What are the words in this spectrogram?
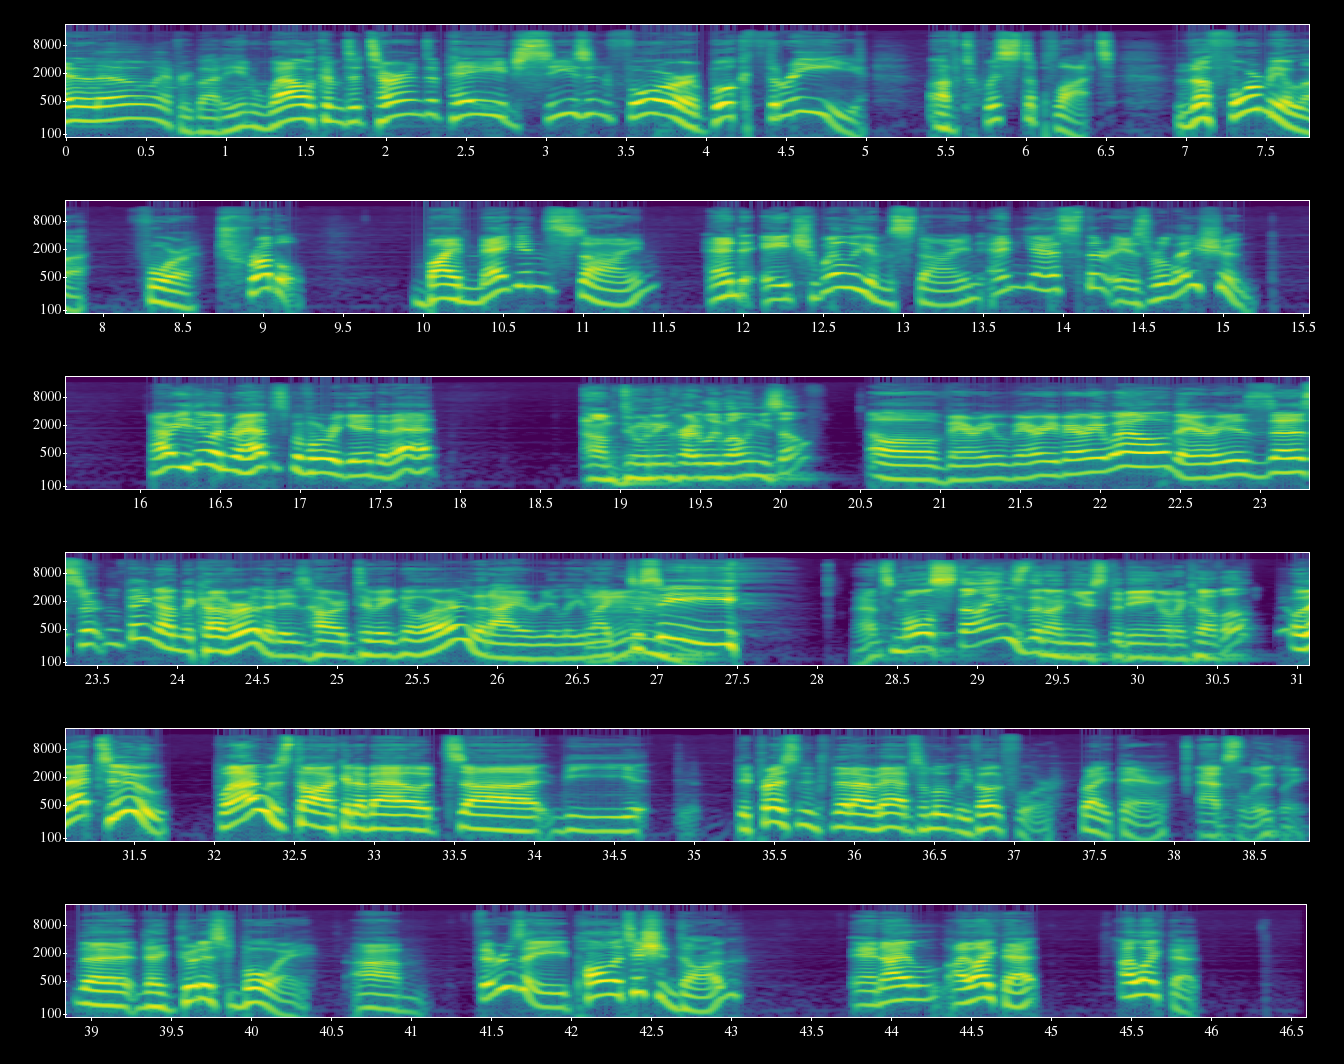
Hello, everybody, and welcome to Turn to Page, Season 4, Book 3 of Twist a Plot The Formula for Trouble by Megan Stine and H. William Stine. And yes, there is relation. How are you doing, Raps, before we get into that? I'm doing incredibly well in yourself. Oh, very, very, very well. There is a certain thing on the cover that is hard to ignore that I really like to Mm. see. That's more Stines than I'm used to being on a cover. Oh, that too. But I was talking about uh, the the president that I would absolutely vote for, right there. Absolutely. The the goodest boy. Um, there is a politician dog, and I I like that. I like that.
